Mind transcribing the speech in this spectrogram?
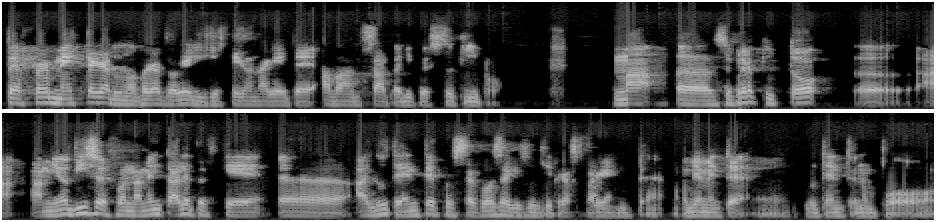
per permettere ad un operatore di gestire una rete avanzata di questo tipo. Ma eh, soprattutto, eh, a, a, mio avviso, è fondamentale perché eh, all'utente questa cosa risulti trasparente. Ovviamente eh, l'utente non può,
